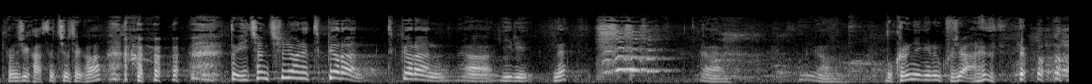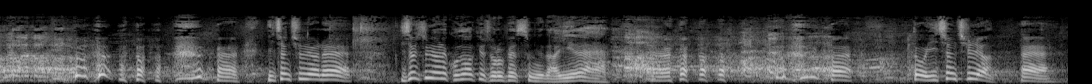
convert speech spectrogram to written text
결혼식 갔었죠 제가. 또 2007년에 특별한 특별한 아, 일이 네? 예. 어, 뭐 그런 얘기는 굳이 안 해도 돼요. 2007년에 2007년에 고등학교 졸업했습니다. 예. 또 2007년 예.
